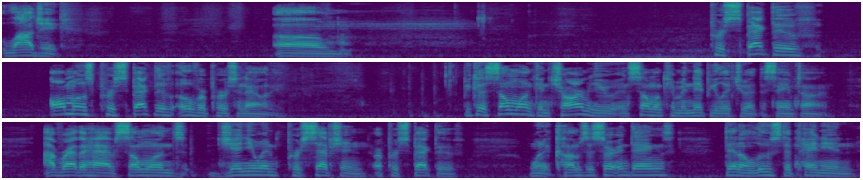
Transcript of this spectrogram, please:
logic. Um, perspective, almost perspective over personality. Because someone can charm you and someone can manipulate you at the same time. I'd rather have someone's genuine perception or perspective when it comes to certain things than a loose opinion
